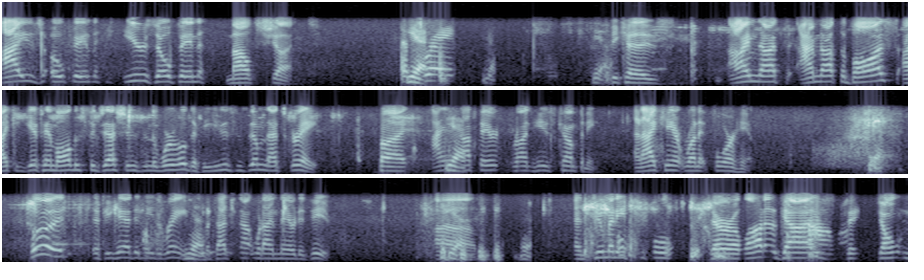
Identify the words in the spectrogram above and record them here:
eyes open, ears open, mouth shut. That's Yeah. right. yeah. Because I'm not I'm not the boss. I could give him all the suggestions in the world. If he uses them, that's great. But I'm Yeah. not there to run his company, and I can't run it for him. Yeah. Could if he handed me the reins, Yeah. but that's not what I'm there to do. Yeah. Um, and too many people. There are a lot of guys that don't know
